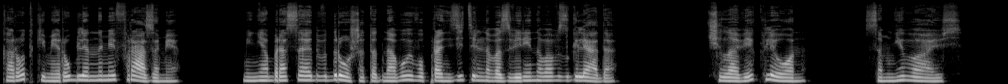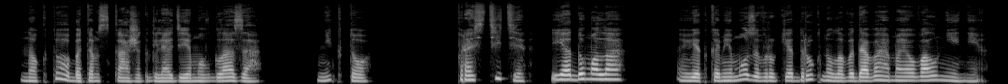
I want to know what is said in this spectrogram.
короткими рубленными фразами. Меня бросает в дрожь от одного его пронзительного звериного взгляда. Человек ли он? Сомневаюсь. Но кто об этом скажет, глядя ему в глаза? Никто. «Простите, я думала...» Ветка мимозы в руке дрогнула, выдавая мое волнение.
